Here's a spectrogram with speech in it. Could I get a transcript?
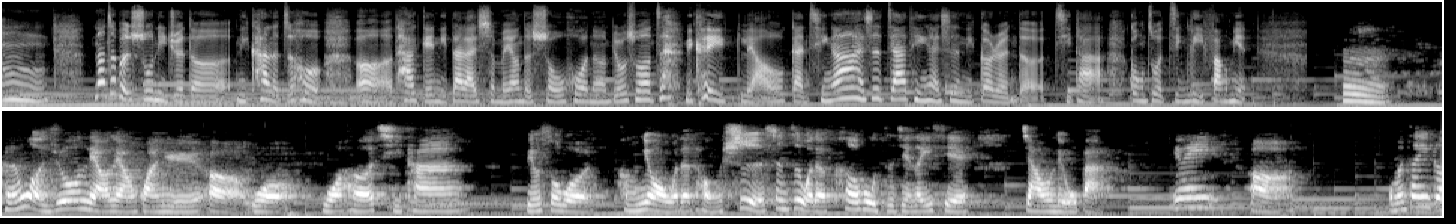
嗯那这本书你觉得你看了之后，呃，它给你带来什么样的收获呢？比如说，在你可以聊感情啊，还是家庭，还是你个人的其他工作经历方面？嗯，可能我就聊聊关于呃，我我和其他，比如说我朋友、我的同事，甚至我的客户之间的一些交流吧。因为啊，我们在一个。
